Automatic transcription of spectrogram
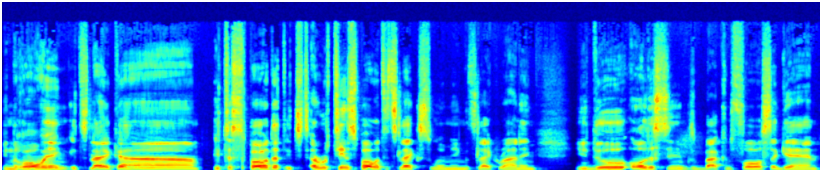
in rowing. It's like a, it's a sport that it's a routine sport. It's like swimming it's like running you do all the things back and forth again.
